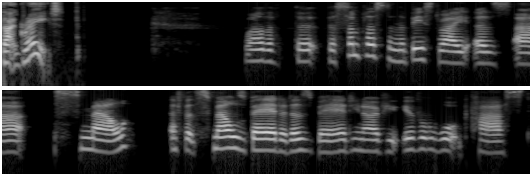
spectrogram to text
that great? Well, the, the, the simplest and the best way is uh, smell. If it smells bad, it is bad. You know, if you ever walked past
